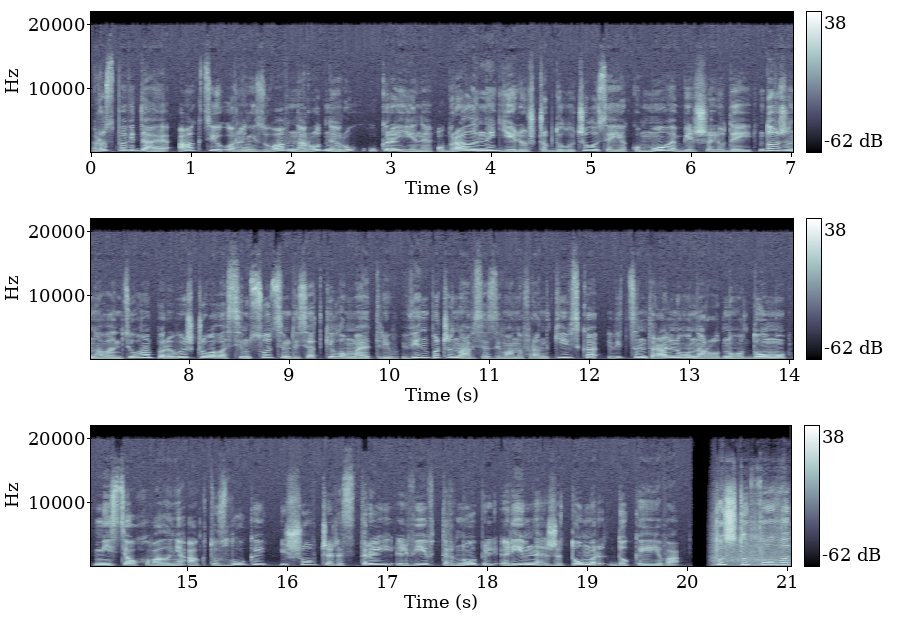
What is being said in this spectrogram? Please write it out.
Розповідає, акцію організував Народний рух України. Обрали неділю, щоб долучилося якомога більше людей. Довжина ланцюга перевищувала 770 кілометрів. Він починався з Івано-Франківська від центрального народного дому, місця ухвалення акту злуки, йшов через Стрий, Львів, Тернопіль, Рівне, Житомир до Києва. Поступово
